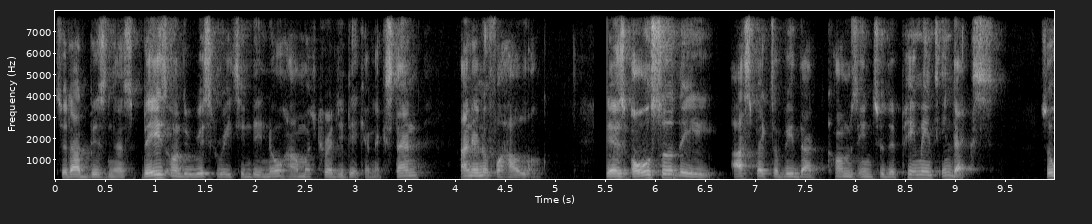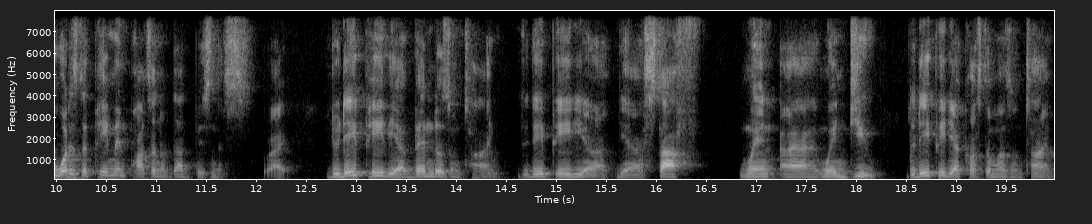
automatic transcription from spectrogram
to that business based on the risk rating, they know how much credit they can extend and they know for how long. There's also the aspect of it that comes into the payment index. So, what is the payment pattern of that business, right? Do they pay their vendors on time? Do they pay their, their staff when uh, when due? Do they pay their customers on time?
